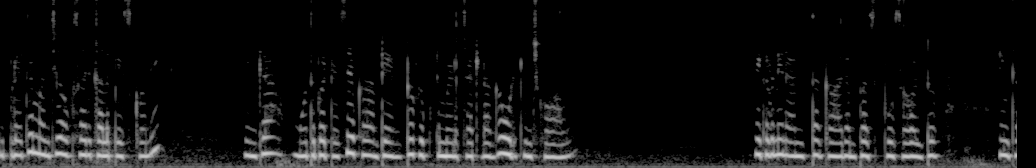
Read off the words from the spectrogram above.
ఇప్పుడైతే మంచిగా ఒకసారి కలిపేసుకొని ఇంకా మూత పెట్టేసి ఒక టెన్ టు ఫిఫ్టీన్ మినిట్స్ అట్లాగా ఉడికించుకోవాలి. ఇక్కడ నేను అంత కారం పసుపు సాల్ట్ ఇంకా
